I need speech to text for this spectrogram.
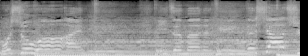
我说我爱你，你怎么能听得下去？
